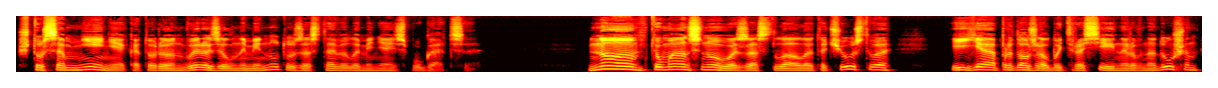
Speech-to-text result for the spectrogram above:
что сомнение, которое он выразил на минуту, заставило меня испугаться. Но туман снова застлал это чувство, и я продолжал быть рассеянно равнодушен,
